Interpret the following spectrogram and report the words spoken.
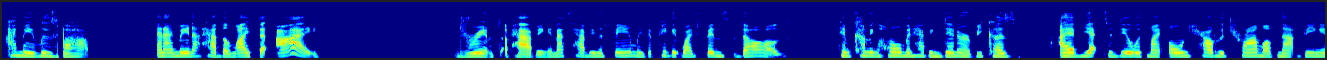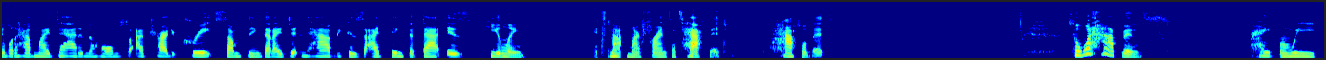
I may lose Bob and I may not have the life that I dreamt of having, and that's having the family, the picket white fins, the dog, him coming home and having dinner because I have yet to deal with my own childhood trauma of not being able to have my dad in the home. So I've tried to create something that I didn't have because I think that that is healing. It's not, my friends, that's half it, half of it. So what happens, right, when we,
